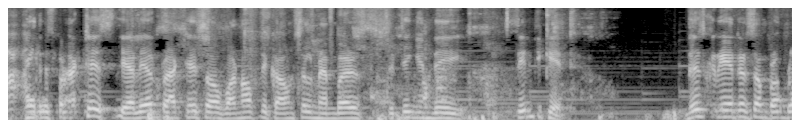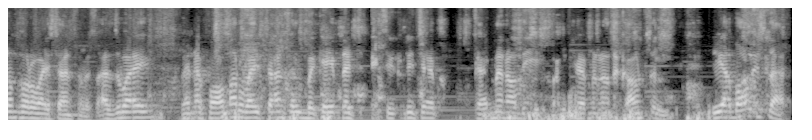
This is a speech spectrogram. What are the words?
I, For this practice, the earlier practice of one of the council members sitting in the syndicate, this created some problem for vice chancellors. That's why when a former vice chancellor became the executive chairman of the chairman of the council, he abolished that.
